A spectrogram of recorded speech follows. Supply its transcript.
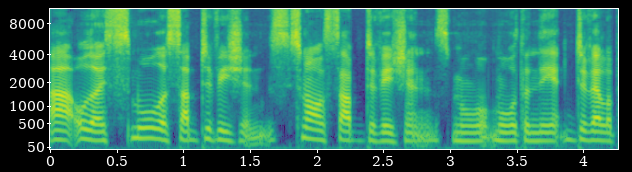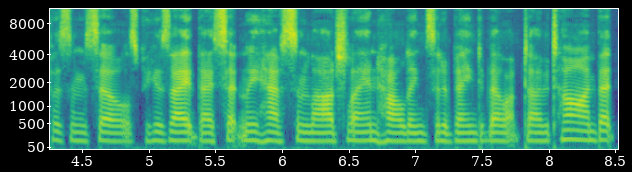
uh, or those smaller subdivisions. Smaller subdivisions more more than the developers themselves, because they, they certainly have some large land holdings that are being developed over time. But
